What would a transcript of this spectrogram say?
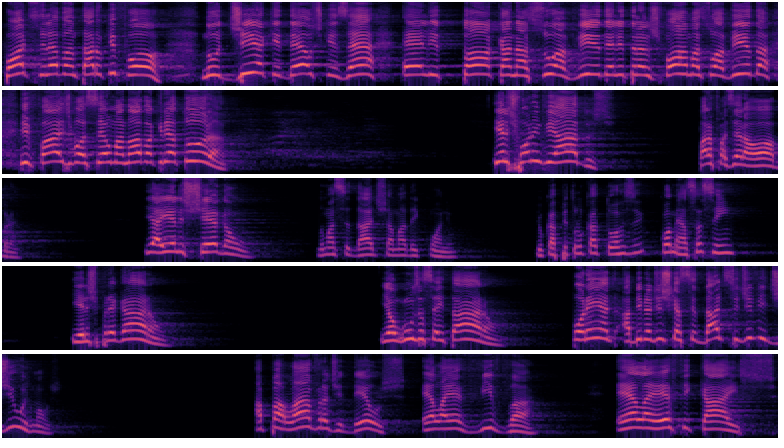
Pode se levantar o que for, no dia que Deus quiser, Ele toca na sua vida, Ele transforma a sua vida e faz você uma nova criatura. E eles foram enviados para fazer a obra. E aí eles chegam numa cidade chamada Icônio. E o capítulo 14 começa assim. E eles pregaram. E alguns aceitaram. Porém, a Bíblia diz que a cidade se dividiu, irmãos. A palavra de Deus, ela é viva, ela é eficaz,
